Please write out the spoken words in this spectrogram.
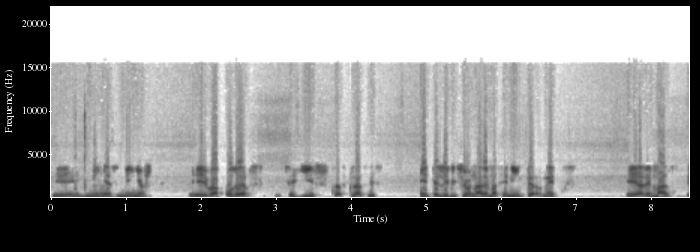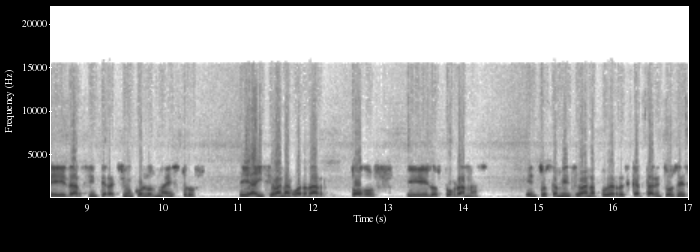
niñas y niños va a poder seguir las clases en televisión, además en internet además de darse interacción con los maestros, eh, ahí se van a guardar todos eh, los programas, entonces también se van a poder rescatar. Entonces,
